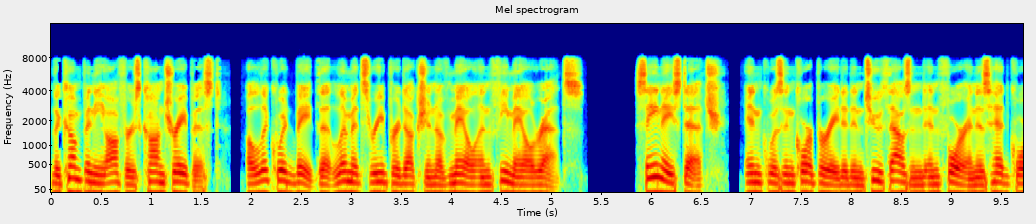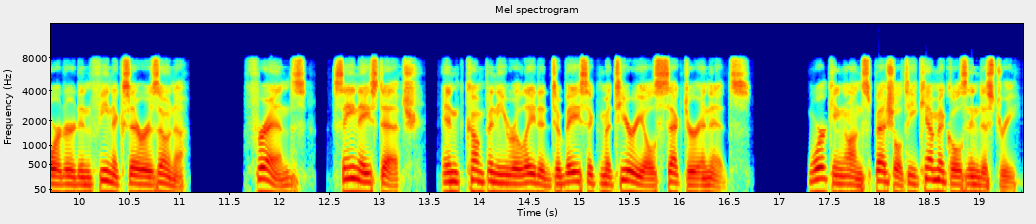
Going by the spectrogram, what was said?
The company offers Contrapest, a liquid bait that limits reproduction of male and female rats. Sane Stech, Inc. was incorporated in 2004 and is headquartered in Phoenix, Arizona. Friends, SenesTech, Inc. company related to basic materials sector in its working on specialty chemicals industry.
